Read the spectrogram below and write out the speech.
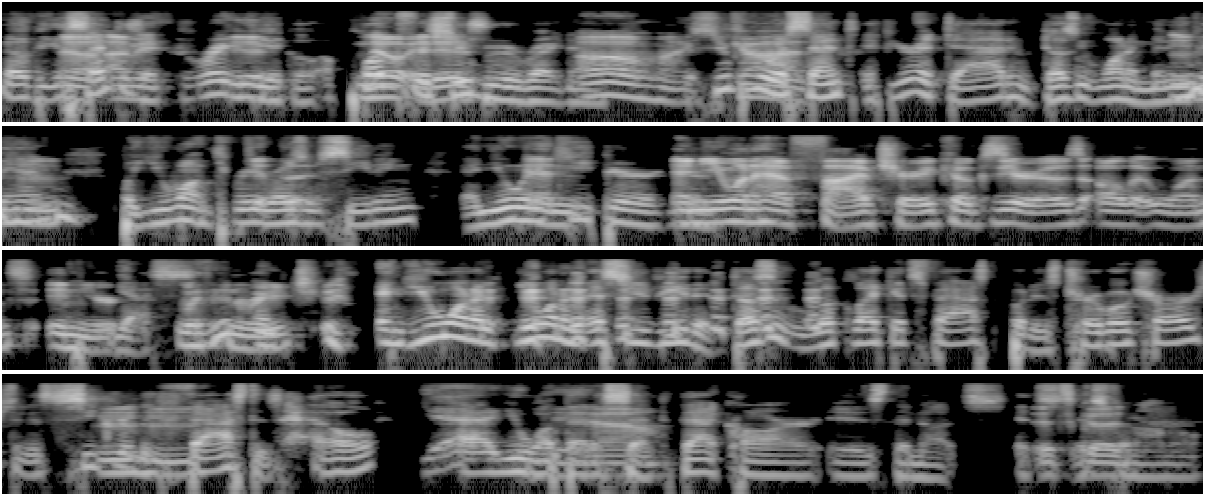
No, the Ascent no, is mean, a great it, vehicle. A plug no, for Subaru is. right now. Oh my the Subaru God. Ascent. If you're a dad who doesn't want a minivan, mm-hmm. but you want three Get rows the, of seating, and you want to keep your, your, and you want to have five Cherry Coke Zeros all at once in your yes within reach, and, and you want to you want an SUV that doesn't look like it's fast, but is turbocharged and is secretly mm-hmm. fast as hell. Yeah, you want that Ascent. That car is the nuts. It's, it's, it's good. phenomenal.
